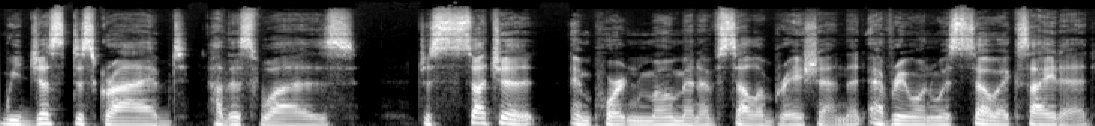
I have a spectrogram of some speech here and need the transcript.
We just described how this was just such an important moment of celebration that everyone was so excited.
